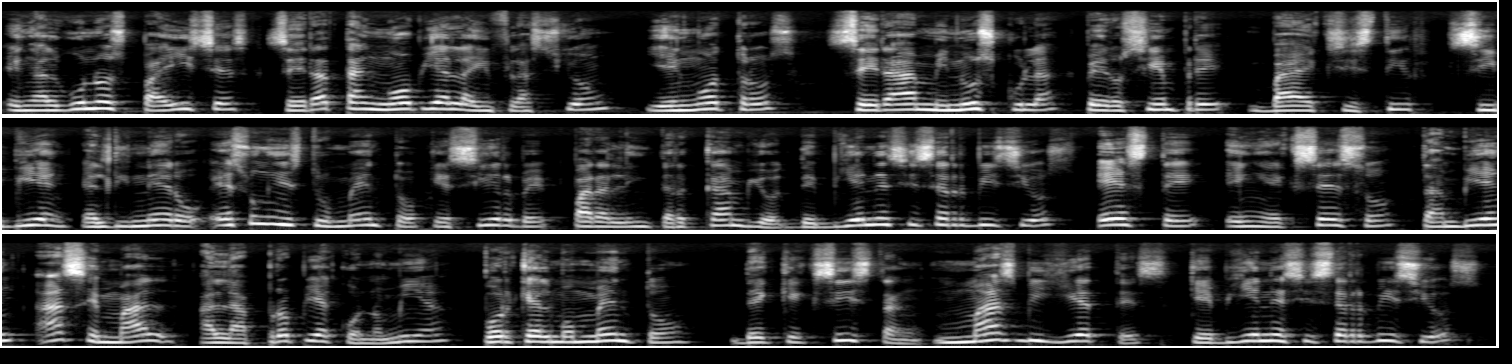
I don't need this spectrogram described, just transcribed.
En algunos países será tan obvia la inflación y en otros será minúscula, pero siempre va a existir. Si bien el dinero es un instrumento que sirve para el intercambio de bienes y servicios, este en exceso también hace mal a la propia economía porque al momento de que existan más billetes que bienes y servicios,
